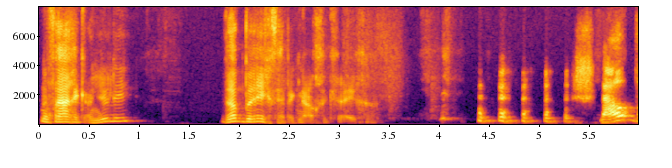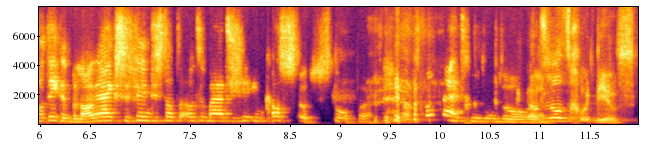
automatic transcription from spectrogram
Dan vraag ik aan jullie, welk bericht heb ik nou gekregen? nou, wat ik het belangrijkste vind, is dat de automatische incasso stoppen. Dat is altijd goed om te horen. Dat is wel goed nieuws.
